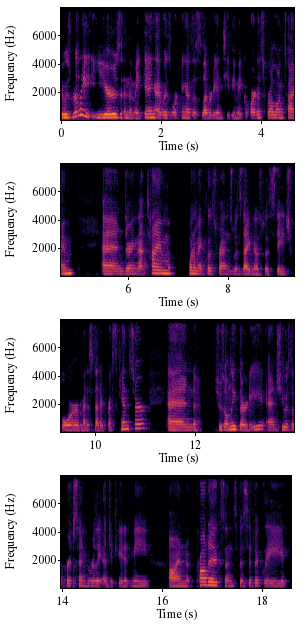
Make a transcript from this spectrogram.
It was really years in the making. I was working as a celebrity and TV makeup artist for a long time. And during that time, one of my close friends was diagnosed with stage four metastatic breast cancer. And she was only 30. And she was the person who really educated me on products and specifically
